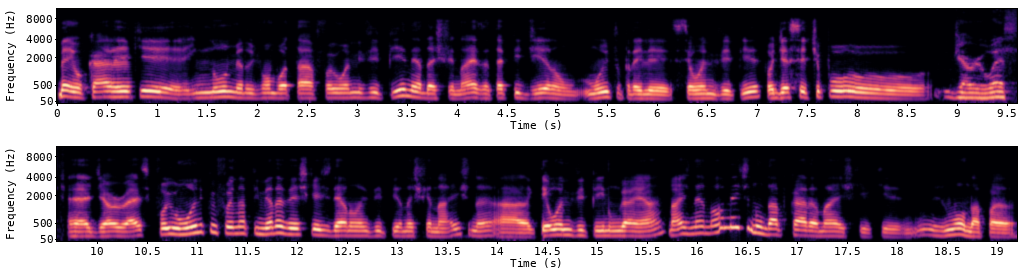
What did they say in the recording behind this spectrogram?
Bem, o cara aí que em números vão botar foi o MVP, né? Das finais, até pediram muito para ele ser um MVP. Podia ser tipo. Jerry West? É, Jerry West. Foi o único e foi na primeira vez que eles deram MVP nas finais, né? A ter o MVP e não ganhar. Mas, né, normalmente não dá pro cara mais que, que não vão dar pra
